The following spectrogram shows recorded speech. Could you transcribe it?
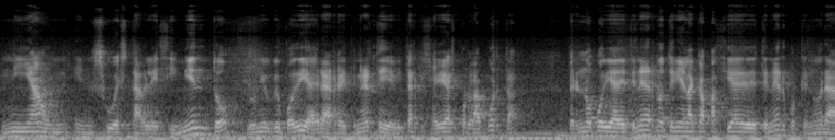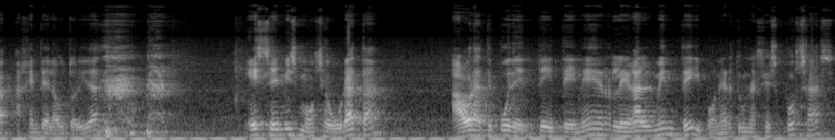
ni aun en su establecimiento, lo único que podía era retenerte y evitar que salieras por la puerta, pero no podía detener, no tenía la capacidad de detener porque no era agente de la autoridad ese mismo segurata ahora te puede detener legalmente y ponerte unas esposas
